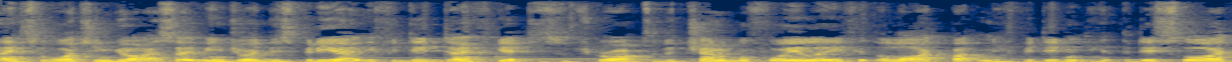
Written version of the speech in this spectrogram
Thanks for watching guys, hope you enjoyed this video. If you did, don't forget to subscribe to the channel before you leave. Hit the like button. If you didn't, hit the dislike.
